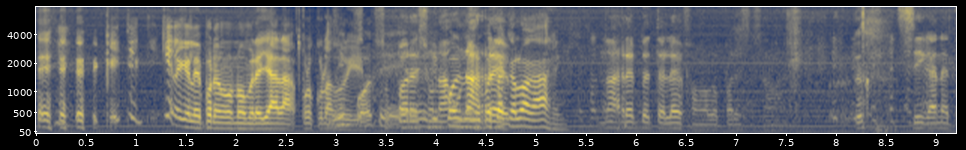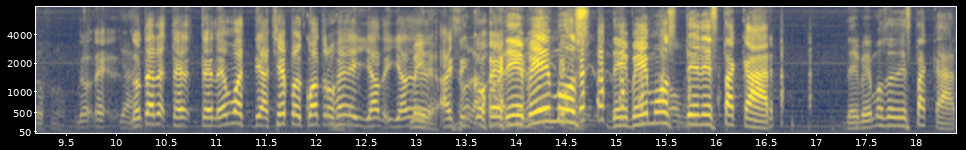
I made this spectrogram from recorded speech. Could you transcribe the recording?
¿Qué, quiere que le ponen los nombres ya a la Procuraduría? No parece una, una red, que lo agarren. Una red de teléfono, lo parece. Sí, gané flow. No, eh, no te, te, tenemos de HP el 4G y ya, ya Mira, hay 5G. debemos, debemos de destacar, debemos de destacar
